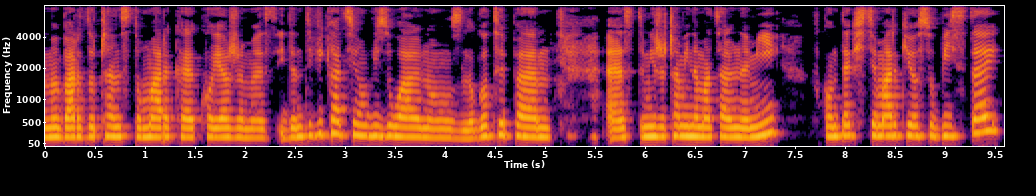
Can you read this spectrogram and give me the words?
my bardzo często markę kojarzymy z identyfikacją wizualną, z logotypem, z tymi rzeczami namacalnymi. W kontekście marki osobistej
